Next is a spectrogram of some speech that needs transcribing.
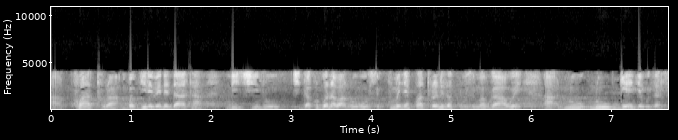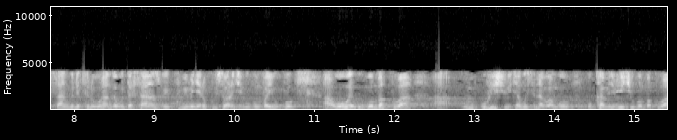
ah, kwatura mbabwire bene data ni ikintu kidakorwa n'abantu bose. Kumenya kwatura neza ku buzima bwawe ah, ni ubwenge budasanzwe ndetse n'ubuhanga budasanzwe. Kubimenya no kubisobanukirwa ukumva yuko ah, wowe ugomba kuba u- uhishiwe cyangwa se navuga ngo ukamenya uburyo ugomba kuba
